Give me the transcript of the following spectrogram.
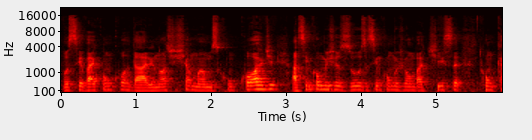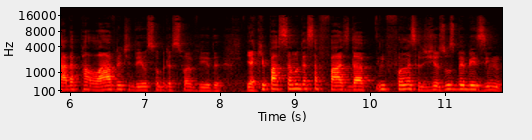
você vai concordar. E nós te chamamos, concorde, assim como Jesus, assim como João Batista, com cada palavra de Deus sobre a sua vida. E aqui passando dessa fase da infância, de Jesus bebezinho,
